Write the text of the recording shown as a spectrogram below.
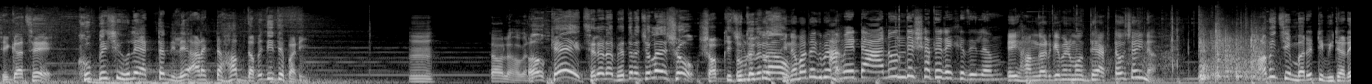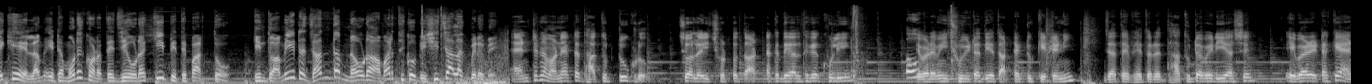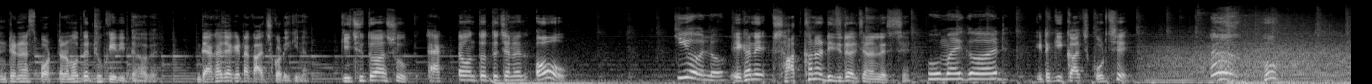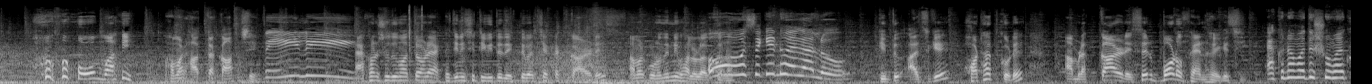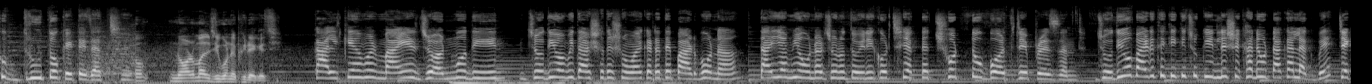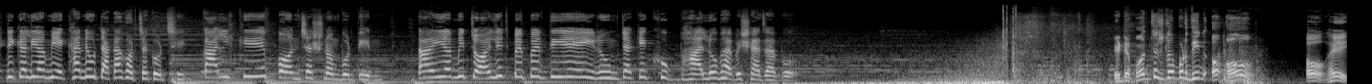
ঠিক আছে? খুব বেশি হলে একটা নিলে আর একটা হাফ দামে দিতে পারি। হুম তাহলে হবে না। ওকে ছেলেরা ভেতরে চলে এসো। সবকিছু তোমরা তুলে নাও। সিনেমা দেখবে না? আমি এটা আনন্দের সাথে রেখে দিলাম। এই হাঙ্গার গেমের মধ্যে একটাও চাই না? আমি চেম্বারে টিভিটা রেখে এলাম এটা মনে করাতে যে ওরা কি পেতে পারতো। কিন্তু আমি এটা জানতাম না ওরা আমার থেকেও বেশি চালাক বেরোবে। অ্যান্টেনা মানে একটা ধাতুর টুকরো। চলো এই ছোট্ট তারটাকে দেয়াল থেকে খুলি। ও। এবার আমি ছুরিটা দিয়ে তারটা একটু কেটে নিই যাতে ভেতরের ধাতুটা বেরিয়ে আসে। এবার এটাকে অ্যান্টেনার স্পটটার মধ্যে ঢুকিয়ে দিতে হবে। দেখা যাক এটা কাজ করে কিনা। কিছু তো আসুক একটা অন্তত চ্যানেল ও! কি হলো? এখানে সাতখানা ডিজিটাল চ্যানেল এসছে। ও মাই গড এটা কি কাজ করছে? ও! ও মাই আমার হাতটা কাঁপছে। এখন শুধুমাত্র আমরা একটা জিনিসই টিভিতে দেখতে পাচ্ছি একটা কার্ডে আমার কোনোদিনই ভালো লাগতো না। ও সেকেন্ড হয়ে গেল। কিন্তু আজকে হঠাৎ করে আমরা কার রেসের বড় ফ্যান হয়ে গেছি। এখন আমাদের সময় খুব দ্রুত কেটে যাচ্ছে। নর্মাল জীবনে ফিরে গেছি। কালকে আমার মায়ের জন্মদিন। যদিও আমি তার সাথে সময় কাটাতে পারব না তাই আমি ওনার জন্য তৈরি করছি একটা ছোট্ট বার্থডে প্রেজেন্ট যদিও বাইরে থেকে কিছু কিনলে সেখানেও টাকা লাগবে টেকনিক্যালি আমি এখানেও টাকা খরচা করছি। কালকে পঞ্চাশ নম্বর দিন তাই আমি টয়লেট পেপার দিয়ে এই রুমটাকে খুব ভালোভাবে সাজাবো। এটা পঞ্চাশ নম্বর দিন ও ও। ও হেই।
